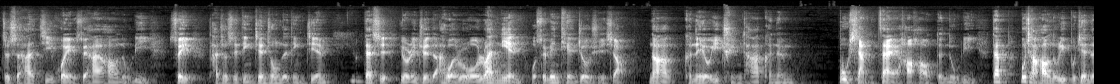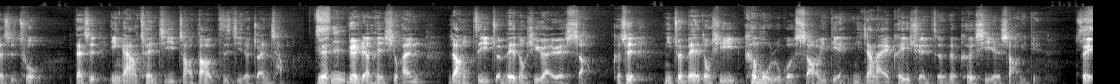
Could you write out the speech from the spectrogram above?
这是他的机会，所以他要好好努力，所以他就是顶尖中的顶尖。但是有人觉得啊，我我乱念，我随便填就有学校，那可能有一群他可能不想再好好的努力，但不想好好努力不见得是错，但是应该要趁机找到自己的专长，因为因为人很喜欢。让自己准备的东西越来越少，可是你准备的东西科目如果少一点，你将来可以选择的科系也少一点。所以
